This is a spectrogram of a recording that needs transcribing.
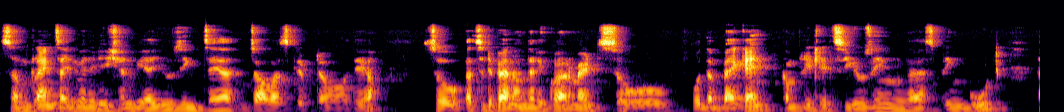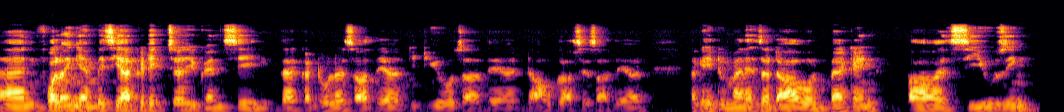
Some client side validation we are using Ja- javascript over there. So that's depend on the requirement. So for the backend completely it's using uh, spring boot and following mvc architecture you can see the controllers are there dtos are there dao classes are there okay to manage the dao or backend uh, it's using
